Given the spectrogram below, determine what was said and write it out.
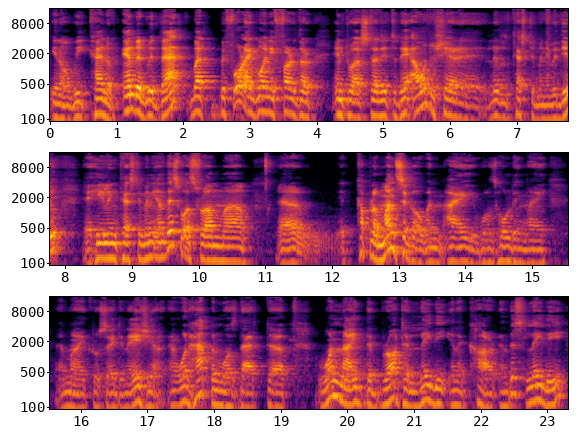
you know we kind of ended with that but before i go any further into our study today i want to share a little testimony with you a healing testimony, and this was from uh, uh, a couple of months ago when I was holding my uh, my crusade in Asia. And what happened was that uh, one night they brought a lady in a car, and this lady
